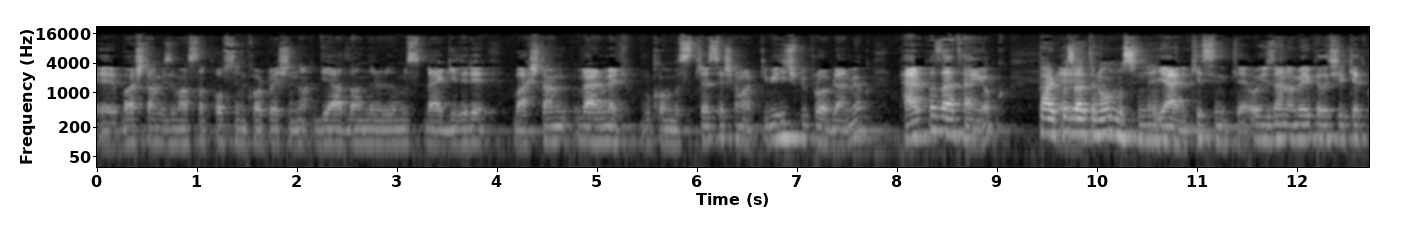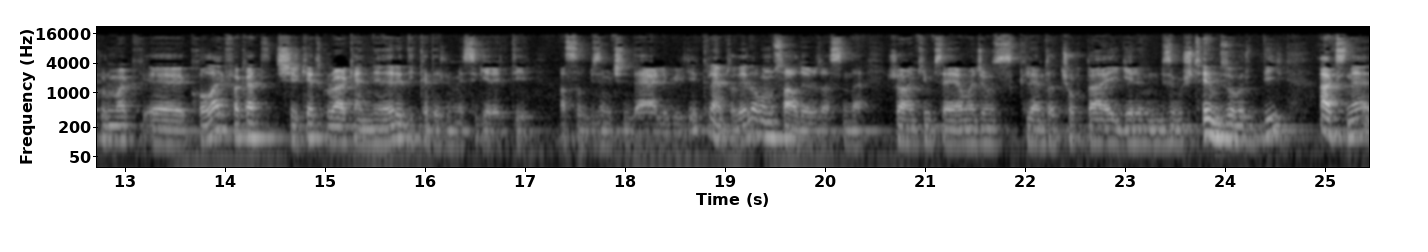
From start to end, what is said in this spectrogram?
e, baştan bizim aslında Post Incorporation diye adlandırdığımız belgeleri baştan vermek, bu konuda stres yaşamak gibi hiçbir problem yok. Perpa zaten yok. Perpa Ee, zaten olmasın yani. Yani kesinlikle. O yüzden Amerika'da şirket kurmak e, kolay fakat şirket kurarken nelere dikkat edilmesi gerektiği asıl bizim için değerli bilgi. Klemto'da ile onu sağlıyoruz aslında. Şu an kimseye amacımız Klemto'da çok daha iyi gelin bizim müşterimiz olur değil. Aksine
